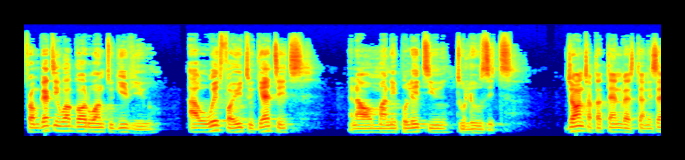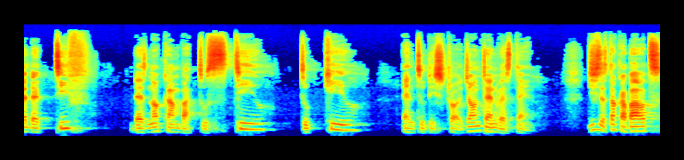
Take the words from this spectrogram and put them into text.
from getting what God wants to give you, I will wait for you to get it and I will manipulate you to lose it. John chapter 10, verse 10, he said, The thief does not come but to steal, to kill, and to destroy. John 10, verse 10. Jesus talk about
